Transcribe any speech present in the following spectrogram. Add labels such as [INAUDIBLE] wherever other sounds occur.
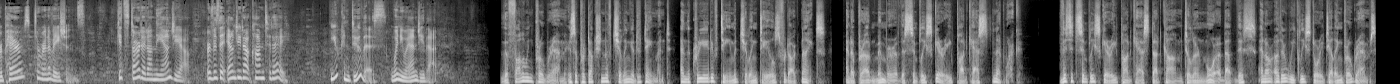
repairs to renovations. Get started on the Angi app or visit Angi.com today. You can do this when you Angi that. The following program is a production of Chilling Entertainment and the creative team at Chilling Tales for Dark Nights, and a proud member of the Simply Scary Podcasts Network. Visit simplyscarypodcast.com to learn more about this and our other weekly storytelling programs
